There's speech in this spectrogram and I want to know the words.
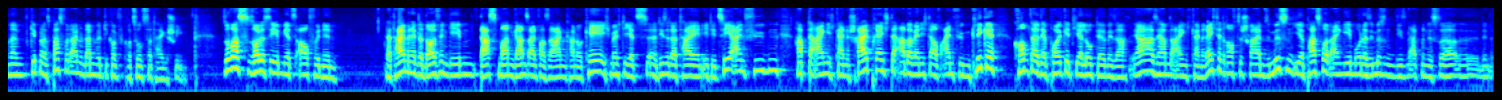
Und dann gibt man das Passwort ein und dann wird die Konfigurationsdatei geschrieben. Sowas soll es eben jetzt auch für den Dateimanager Dolphin geben, dass man ganz einfach sagen kann, okay, ich möchte jetzt äh, diese Datei in etc einfügen, habe da eigentlich keine Schreibrechte, aber wenn ich da auf Einfügen klicke, kommt halt der Polkit-Dialog, der mir sagt, ja, Sie haben da eigentlich keine Rechte drauf zu schreiben, Sie müssen Ihr Passwort eingeben oder Sie müssen diesen Administra äh, den, äh,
